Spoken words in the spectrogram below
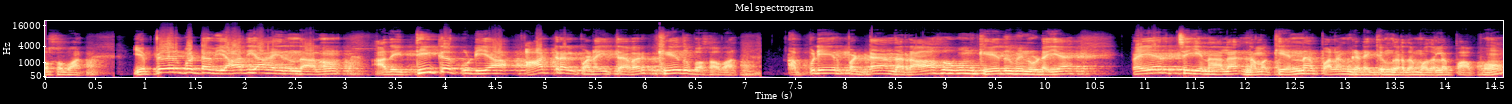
பகவான். எப்பேற்பட்ட வியாதியாக இருந்தாலும் அதை தீர்க்கக்கூடிய ஆற்றல் படைத்தவர் கேது பகவான். அப்படியேற்பட்ட அந்த ராகுவும் கேதுவினுடைய பெயர்ச்சியினால நமக்கு என்ன பலன் கிடைக்குங்கிறத முதல்ல பார்ப்போம்.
